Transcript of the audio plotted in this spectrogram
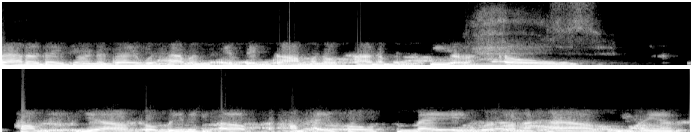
Saturday during the day we're having a big domino tournament here. So from yeah, so leading up from April to May, we're going to have events,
